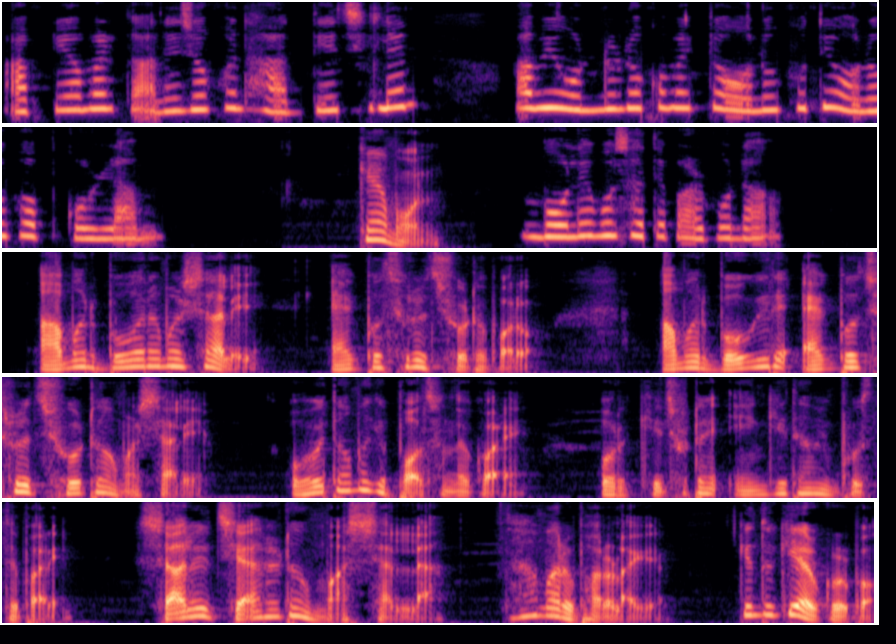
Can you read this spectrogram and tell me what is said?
আপনি আমার কানে যখন হাত দিয়েছিলেন আমি অন্যরকম একটা অনুভূতি অনুভব করলাম। কেমন? বলে বোঝাতে পারব না। আমার বউ আর আমার শালে এক বছরের ছোট বড়। আমার বউয়ের এক বছরের ছোট আমার শালে। ও হয়তো আমাকে পছন্দ করে। ওর কিছুটা ইঙ্গিত আমি বুঝতে পারি। শালের চেহারাটাও মাসাল্লাহ আমারও ভালো লাগে। কিন্তু কি আর করব?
